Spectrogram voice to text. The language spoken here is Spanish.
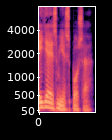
Ella es mi esposa.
